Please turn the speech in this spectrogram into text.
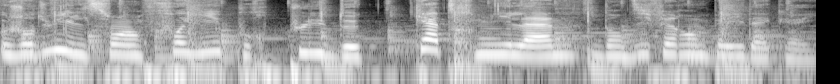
Aujourd'hui, ils sont un foyer pour plus de 4000 ânes dans différents pays d'accueil.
